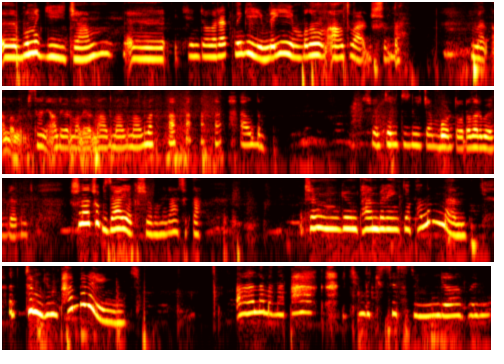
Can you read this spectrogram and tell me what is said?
Ee, bunu giyeceğim. Ee, ikinci olarak ne giyeyim ne giyeyim? Bunun altı vardı şurada. Hemen alalım. Bir saniye alıyorum alıyorum. Aldım aldım aldım. Ah, aldım. Şöyle geri düzleyeceğim. Bu arada oraları böyle bırakın. Şunlar çok güzel yakışıyor bana gerçekten. Tüm gün pembe renk yapalım mı? Tüm gün pembe renk. Ağlamana bak. İçimdeki sesin gözlerin.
